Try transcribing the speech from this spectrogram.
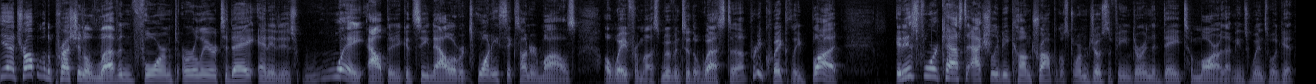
Yeah, Tropical Depression 11 formed earlier today, and it is way out there. You can see now over 2,600 miles away from us, moving to the west uh, pretty quickly, but it is forecast to actually become Tropical Storm Josephine during the day tomorrow. That means winds will get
